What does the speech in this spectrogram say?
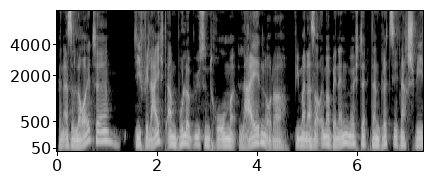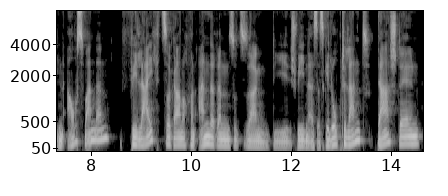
Wenn also Leute, die vielleicht am Bullabü-Syndrom leiden oder wie man das auch immer benennen möchte, dann plötzlich nach Schweden auswandern, vielleicht sogar noch von anderen sozusagen, die Schweden als das gelobte Land darstellen,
